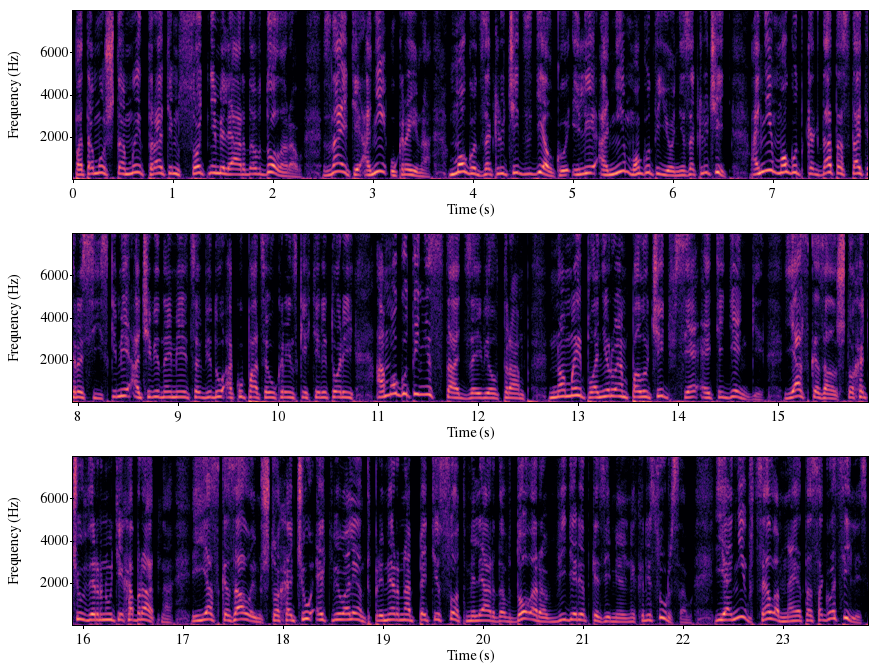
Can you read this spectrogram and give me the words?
потому что мы тратим сотни миллиардов долларов. Знаете, они, Украина, могут заключить сделку или они могут ее не заключить. Они могут когда-то стать российскими, очевидно имеется в виду оккупация украинских территорий, а могут и не стать, заявил Трамп. Но мы планируем получить все эти деньги. Я сказал, что хочу вернуть их обратно. И я сказал им, что хочу эквивалент примерно 500 миллиардов долларов в виде редкоземельных ресурсов. И они в целом на это согласились.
